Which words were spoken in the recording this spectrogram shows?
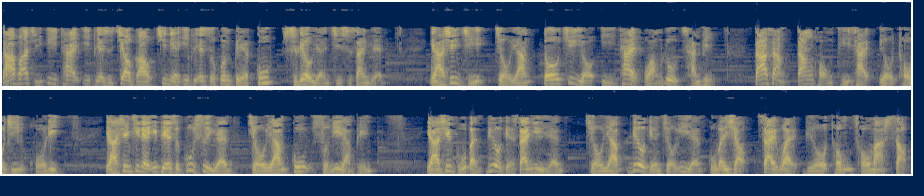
达华及裕泰 EPS 较高，今年 EPS 分别估十六元及十三元。亚信及九阳都具有以太网络产品，搭上当红题材，有投机活力。亚信今年 EPS 估四元，九阳估损益两平。亚信股本六点三亿元，九阳六点九亿元，股本小，在外流通筹码少。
